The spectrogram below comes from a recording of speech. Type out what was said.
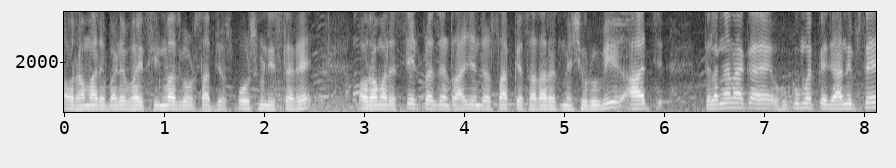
और हमारे बड़े भाई श्रीनिवास गौड़ साहब जो स्पोर्ट्स मिनिस्टर है और हमारे स्टेट प्रेसिडेंट राजेंद्र साहब के सदारत में शुरू हुई। आज तेलंगाना का हुकूमत के जानब से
